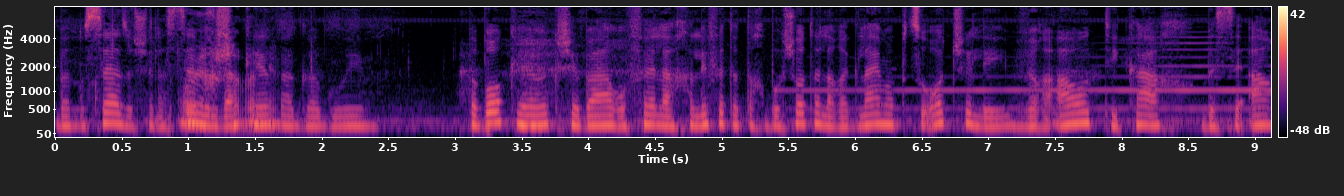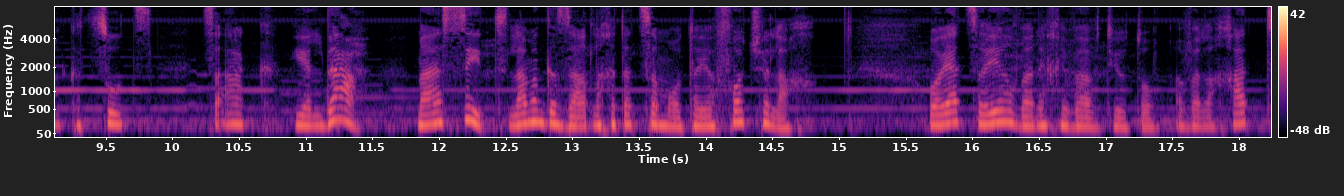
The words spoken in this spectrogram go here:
בנושא הזה של הסבל והכאב והגעגועים. בבוקר, כשבא הרופא להחליף את התחבושות על הרגליים הפצועות שלי, וראה אותי כך, בשיער קצוץ, צעק, ילדה, מה עשית? למה גזרת לך את הצמות היפות שלך? הוא היה צעיר ואני חיבבתי אותו, אבל אחת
